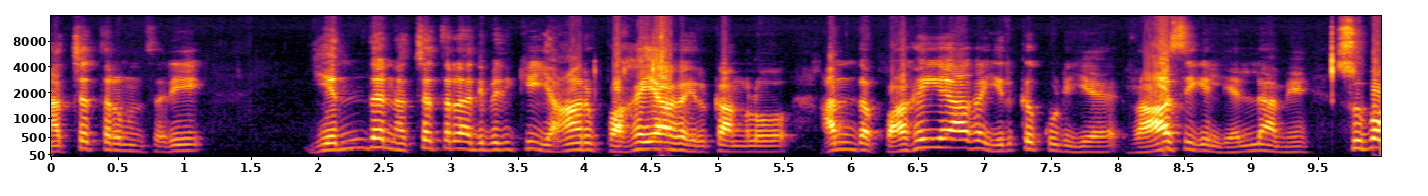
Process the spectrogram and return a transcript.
நட்சத்திரமும் சரி எந்த நட்சத்திராதிபதிக்கு யார் பகையாக இருக்காங்களோ அந்த பகையாக இருக்கக்கூடிய ராசிகள் எல்லாமே சுப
